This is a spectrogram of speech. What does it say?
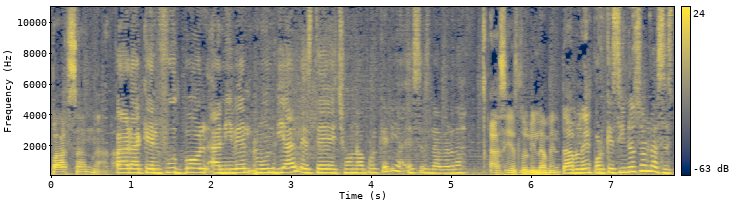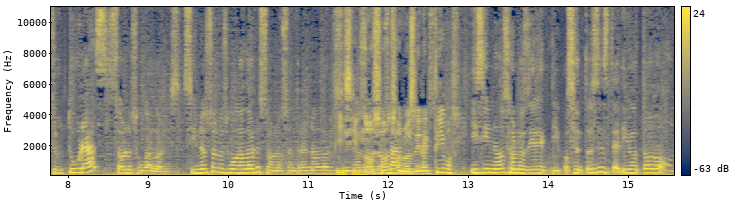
pasa nada. Para que el fútbol a nivel mundial esté hecho una porquería, esa es la verdad. Así es, Loli, lamentable. Porque si no son las estructuras, son los jugadores. Si no son los jugadores, son los entrenadores. Y si, no, son, son los, directivos. Y si no, son los directivos. Entonces te digo, todo,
